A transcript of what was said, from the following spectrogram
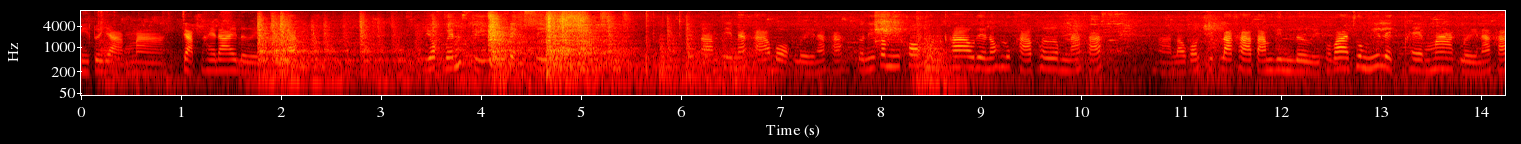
มีตัวอย่างมาจัดให้ได้เลยนะคะยกเว้นสีเป็นสี ที่แม่ค้าบอกเลยนะคะ ตัวนี้ก็มีข้อขนข้าวด้วยเนาะลูกค้าเพิ่มนะคะอ่าเราก็คิดราคาตามบินเลย เพราะว่าช่วงนี้เหล็กแพงมากเลยนะคะ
